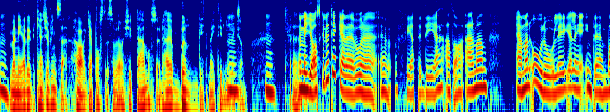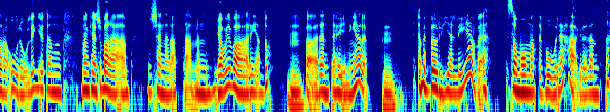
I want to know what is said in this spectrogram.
mm, Men är det, det kanske finns så här höga poster som vi, shit det här måste jag, det här har jag bundit mig till Mm. liksom. mm. Eh, Ja, men jag skulle tycka det vore en fet idé att då, är man, är man orolig, eller inte bara orolig, utan man kanske bara känner att så här, men jag vill vara redo mm, för räntehöjningar. mm, Ja, men börja leva som om att det vore högre ränta.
